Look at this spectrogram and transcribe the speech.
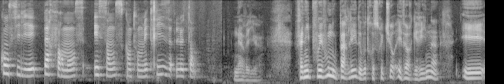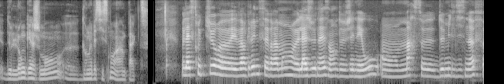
concilier performance et sens quand on maîtrise le temps. Merveilleux. Fanny, pouvez-vous nous parler de votre structure Evergreen et de l'engagement dans l'investissement à impact? La structure euh, Evergreen, c'est vraiment euh, la genèse hein, de Généo en mars 2019.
